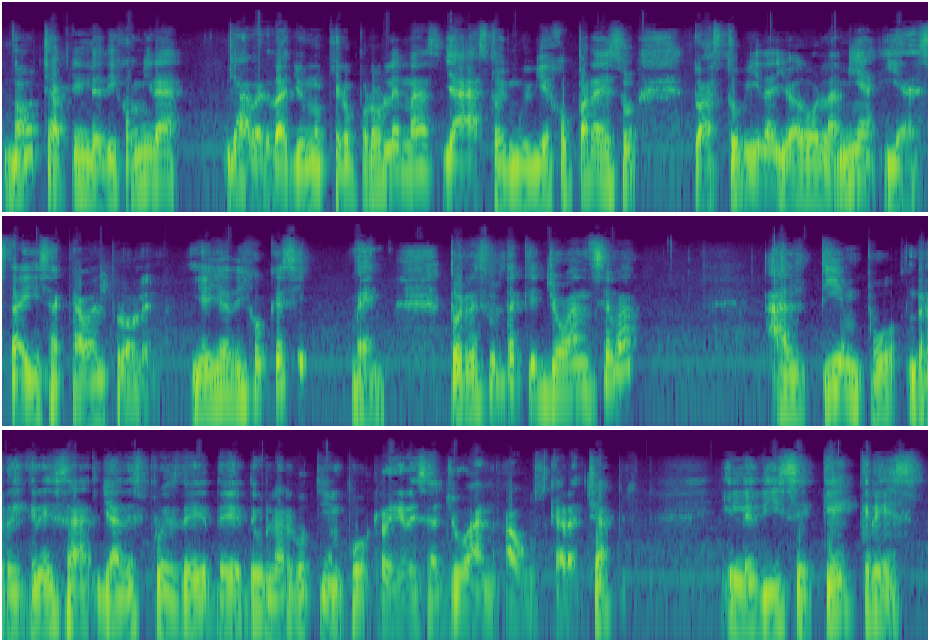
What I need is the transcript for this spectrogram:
¿no? Chaplin le dijo, mira, la verdad yo no quiero problemas, ya estoy muy viejo para eso, tú haz tu vida, yo hago la mía y hasta ahí se acaba el problema. Y ella dijo que sí. Ven, pues resulta que Joan se va. Al tiempo regresa, ya después de, de, de un largo tiempo, regresa Joan a buscar a Chaplin y le dice, ¿qué crees?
